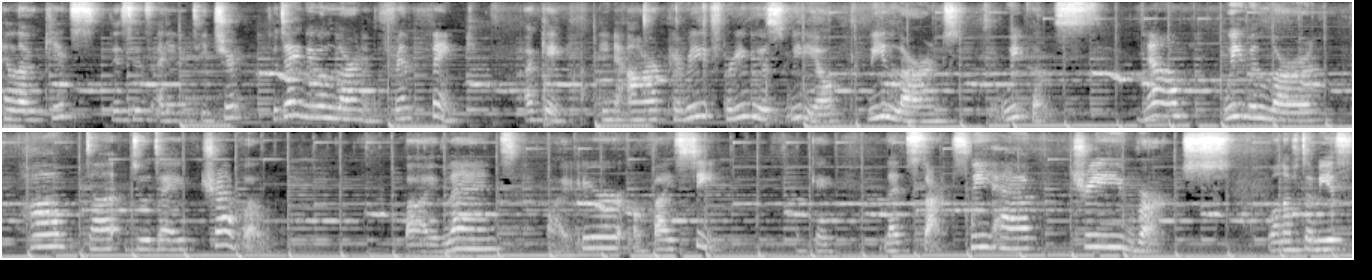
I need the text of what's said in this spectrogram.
Hello kids, this is Aleyna teacher. Today we will learn a different thing. Okay, in our pre previous video, we learned the vehicles. Now we will learn how do they travel? By land, by air or by sea? Okay, let's start. We have three words. One of them is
